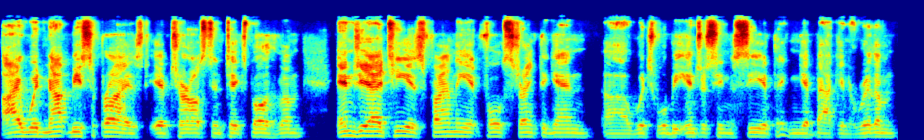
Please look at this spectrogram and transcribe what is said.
I would not be surprised if Charleston takes both of them. NJIT is finally at full strength again, uh, which will be interesting to see if they can get back into rhythm.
